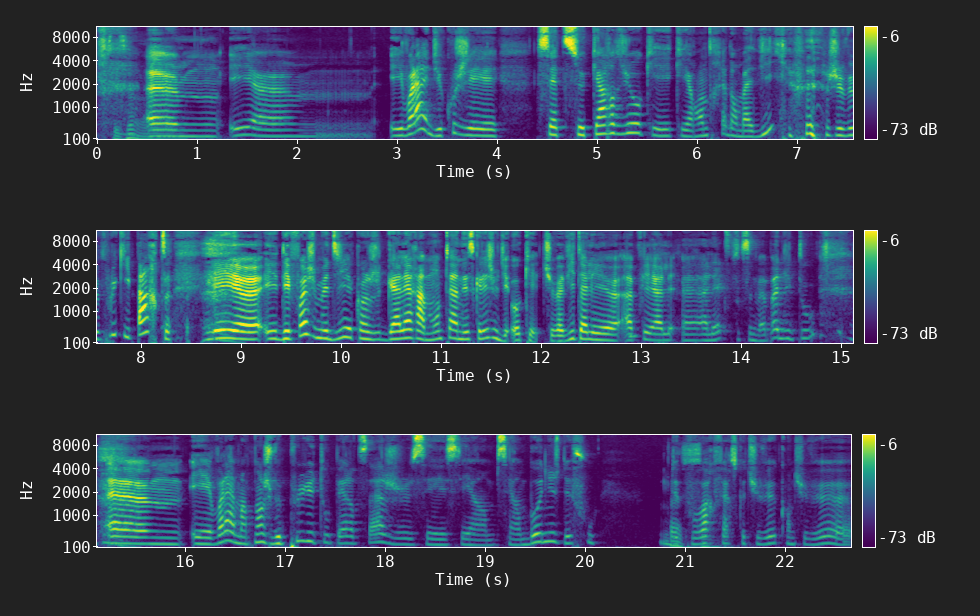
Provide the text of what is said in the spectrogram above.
C'est ça. Euh, et, euh, et voilà, et du coup, j'ai cette, ce cardio qui est, qui est rentré dans ma vie. je veux plus qu'il parte. Et, euh, et des fois, je me dis, quand je galère à monter un escalier, je me dis, ok, tu vas vite aller euh, appeler Ale- euh, Alex parce que ça ne va pas du tout. Euh, et voilà, maintenant, je veux plus du tout perdre ça. C'est c'est un, c'est un bonus de fou de Ouais, pouvoir ça. faire ce que tu veux quand tu veux. euh,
